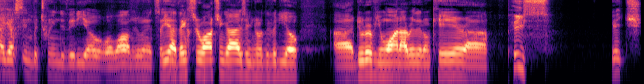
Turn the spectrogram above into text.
I guess in between the video or while I'm doing it. So yeah, thanks for watching guys. If you enjoyed the video, uh, do whatever you want. I really don't care. Uh, peace, bitch.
